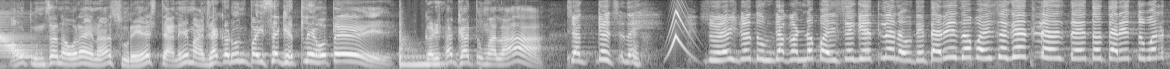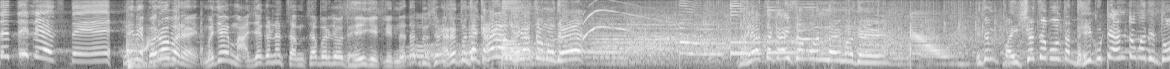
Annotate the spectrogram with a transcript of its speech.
अहो तुमचा नवरा आहे ना सुरेश त्याने माझ्याकडून पैसे घेतले होते. कळलं का तुम्हाला? शक्यच नाही. सुरेशने तुमच्याकडनं पैसे घेतले नव्हते तरी जर पैसे घेतले असते तर तरी तुम्हाला ते दिले असते. नाही नाही बरोबर आहे. म्हणजे माझ्याकडनं चमचाभर जेव्हा दही घेतली ना तर दुसऱ्या अरे तुझं काय आहे दह्याचा काय संबंध आहे मध्ये? इथे पैशाचं बोलतात. दही कुठे आणतो मध्ये तू?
